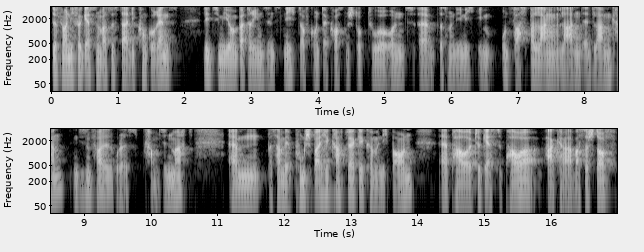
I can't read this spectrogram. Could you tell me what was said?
dürfen wir nicht vergessen, was ist da die Konkurrenz? Lithium-Ionen-Batterien sind es nicht, aufgrund der Kostenstruktur und äh, dass man die nicht eben unfassbar lang laden und entladen kann in diesem Fall oder es kaum Sinn macht. Ähm, was haben wir? Pumpspeicherkraftwerke können wir nicht bauen. Äh, Power to Gas to Power, aka Wasserstoff,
